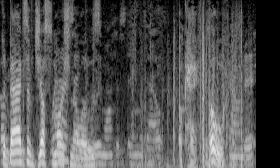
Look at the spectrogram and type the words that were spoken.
The Oh, bags of just when did I say we marshmallows. really want this thing without? Okay. Is when we Oh, found it.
